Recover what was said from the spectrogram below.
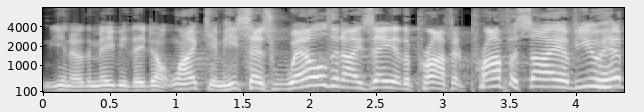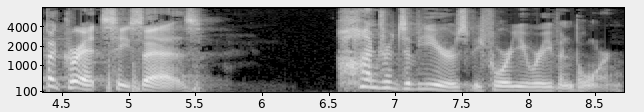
you know, maybe they don't like him. He says, Well did Isaiah the prophet prophesy of you hypocrites, he says, hundreds of years before you were even born.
